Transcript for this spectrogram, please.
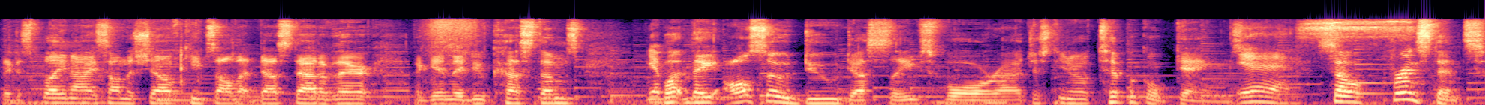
They display nice on the shelf, keeps all that dust out of there. Again, they do customs, Yep. but they also do dust sleeves for uh, just, you know, typical games. Yes. So, for instance,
